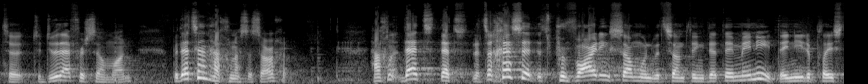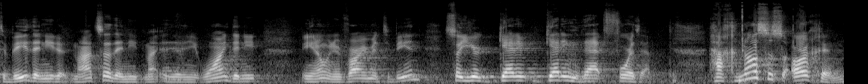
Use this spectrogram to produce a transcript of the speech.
to, to do that for someone. But that's not hachnasas archim. That's, that's, that's a chesed. That's providing someone with something that they may need. They need a place to be. They need a matzah. They need, they need wine. They need you know, an environment to be in. So you're getting, getting that for them. Hachnasas archim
